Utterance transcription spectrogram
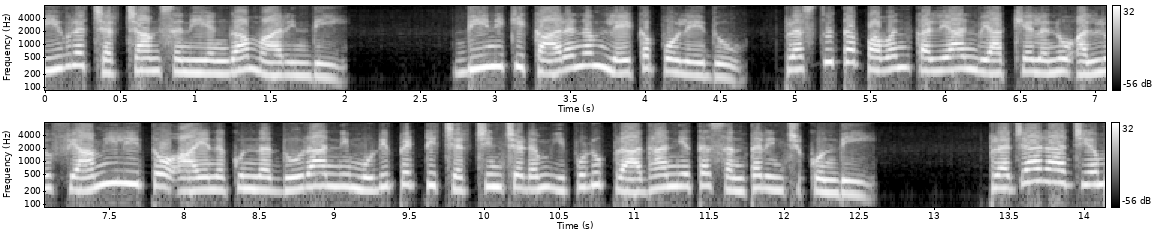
తీవ్ర చర్చాంశనీయంగా మారింది. దీనికి కారణం లేకపోలేదు. ప్రస్తుత పవన్ కళ్యాణ్ వ్యాఖ్యలను అల్లు ఫ్యామిలీతో ఆయనకున్న దూరాన్ని ముడిపెట్టి చర్చించడం ఇప్పుడు ప్రాధాన్యత సంతరించుకుంది. ప్రజారాజ్యం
